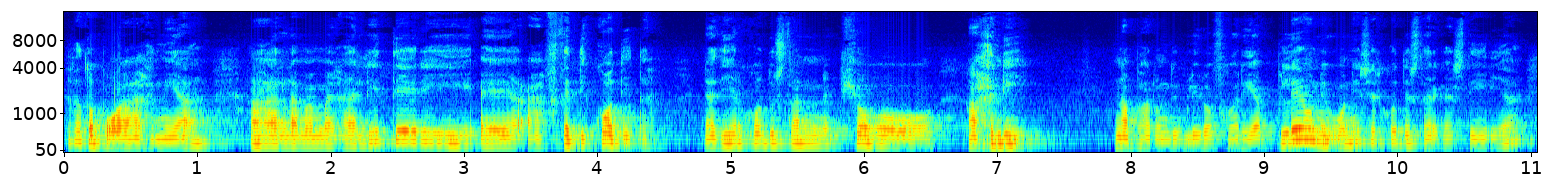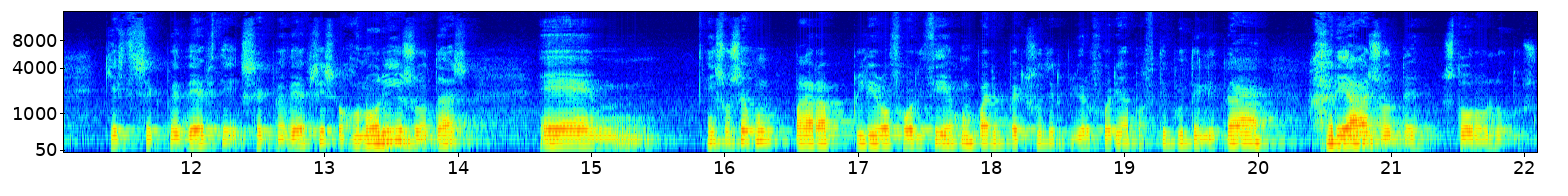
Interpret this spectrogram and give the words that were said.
δεν θα το πω άγνοια, αλλά με μεγαλύτερη ε, αυθεντικότητα. Δηλαδή ερχόντουσαν πιο αγνοί να πάρουν την πληροφορία. Πλέον οι γονείς έρχονται στα εργαστήρια και στις εκπαιδεύσεις γνωρίζοντας ε, ίσως έχουν παραπληροφορηθεί, έχουν πάρει περισσότερη πληροφορία από αυτή που τελικά χρειάζονται στο ρόλο τους.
